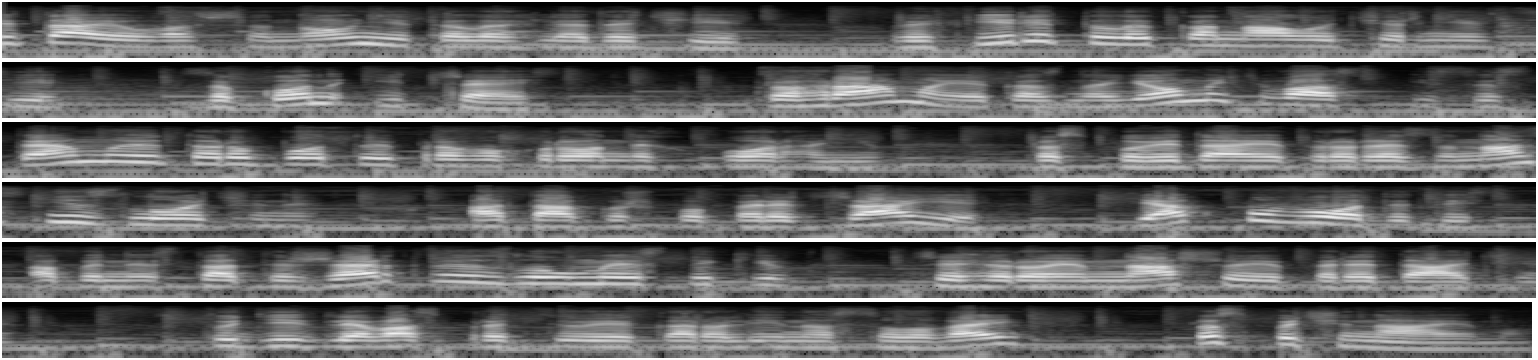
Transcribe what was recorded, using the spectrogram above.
Вітаю вас, шановні телеглядачі! В ефірі телеканалу Чернівці Закон і честь. Програма, яка знайомить вас із системою та роботою правоохоронних органів, розповідає про резонансні злочини, а також попереджає, як поводитись, аби не стати жертвою зловмисників чи героєм нашої передачі. В студії для вас працює Кароліна Соловей. Розпочинаємо.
